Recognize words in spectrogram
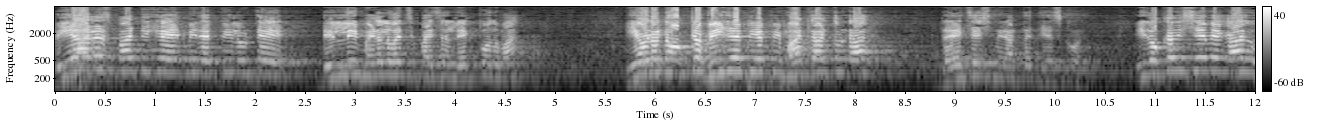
బీఆర్ఎస్ పార్టీకే ఎనిమిది ఎంపీలు ఉంటే ఢిల్లీ మెడలు వంచి పైసలు లేకపోదుమా? ఎవడన్నా ఒక్క బీజేపీ ఎంపీ మాట్లాడుతుండా? దయచేసి మీరు అర్థం చేసుకోండి. ఇది ఒక్క విషయమే కాదు.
